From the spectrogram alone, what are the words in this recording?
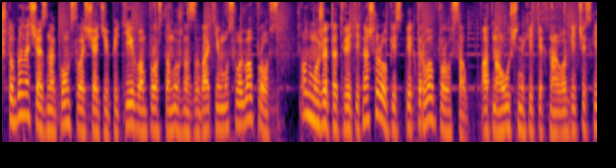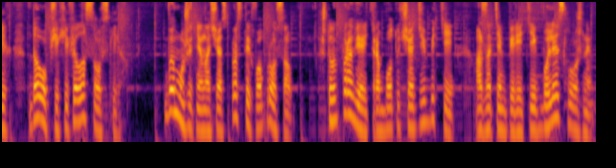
Чтобы начать знакомство с ChatGPT, вам просто нужно задать ему свой вопрос. Он может ответить на широкий спектр вопросов, от научных и технологических до общих и философских. Вы можете начать с простых вопросов, чтобы проверить работу ChatGPT, а затем перейти к более сложным.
